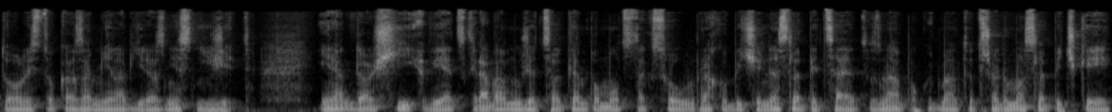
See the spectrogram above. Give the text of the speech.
toho listokaza měla výrazně snížit. Jinak další věc, která vám může celkem pomoct, tak jsou prachobyčinné slepice, to znamená, pokud máte třeba doma slepičky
